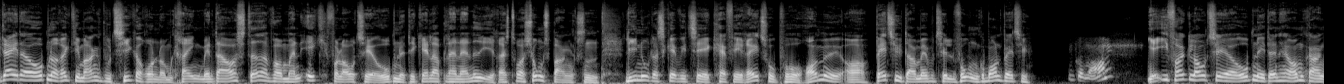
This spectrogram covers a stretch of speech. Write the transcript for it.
I dag der åbner rigtig mange butikker rundt omkring, men der er også steder, hvor man ikke får lov til at åbne. Det gælder blandt andet i restaurationsbranchen. Lige nu der skal vi til Café Retro på Rømø, og Betty, der er med på telefonen. Godmorgen, Betty. Godmorgen. Ja, I får ikke lov til at åbne i den her omgang.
